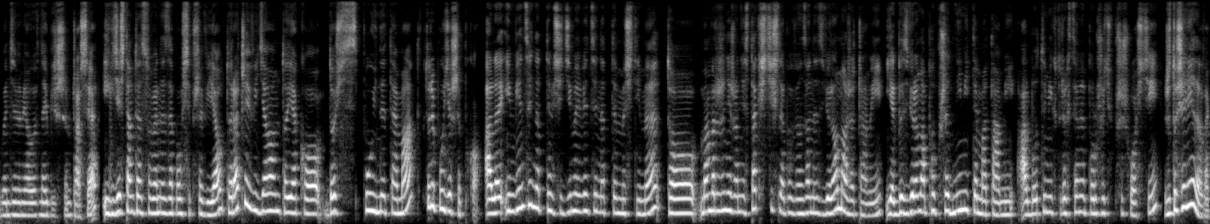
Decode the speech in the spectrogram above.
będziemy miały w najbliższym czasie i gdzieś tam ten słowiany zapał się przewijał, to raczej widziałam to jako dość spójny temat, który pójdzie szybko. Ale im więcej nad tym siedzimy, im więcej nad tym myślimy, to mam wrażenie, że on jest tak ściśle powiązany z wieloma rzeczami, jakby z wieloma poprzednimi tematami albo tymi, które chcemy poruszyć w przyszłości, że to się nie da tak.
